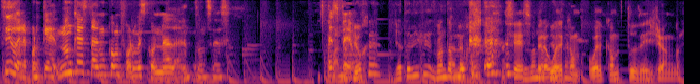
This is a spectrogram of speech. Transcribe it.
Sí duele, porque nunca están conformes con nada, entonces es banda feo. pioja, ya te dije, es banda Banda pioja. Así es, pero pioja. welcome, welcome to the jungle.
